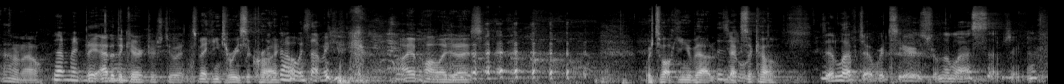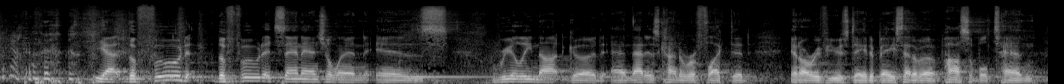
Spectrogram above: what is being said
I don't know. That might they added the characters to it. It's making Teresa cry. No, it's not making me cry. I apologize. We're talking about Is Mexico. They're leftover tears from the last subject. yeah, the food, the food at San Angel Inn is really not good, and that is kind of reflected in our reviews database. Out of a possible 10,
